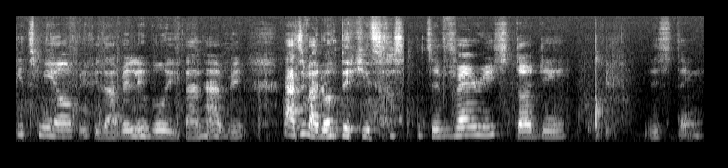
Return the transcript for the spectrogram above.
hit me up. If it's available you can have it. That's if I don't take it. It's a very sturdy this thing.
